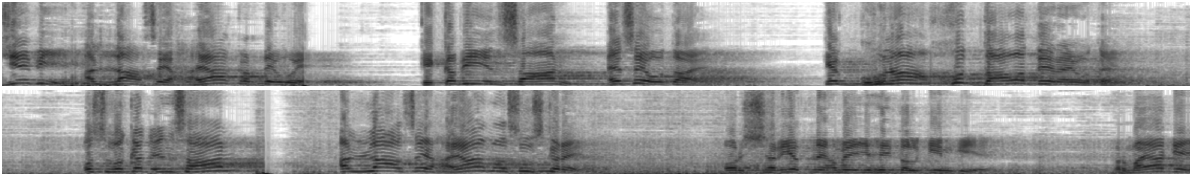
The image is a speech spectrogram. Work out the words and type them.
یہ بھی اللہ سے حیا کرتے ہوئے کہ کبھی انسان ایسے ہوتا ہے کہ گناہ خود دعوت دے رہے ہوتے ہیں۔ اس وقت انسان اللہ سے حیا محسوس کرے اور شریعت نے ہمیں یہی تلقین کی ہے۔ فرمایا کہ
